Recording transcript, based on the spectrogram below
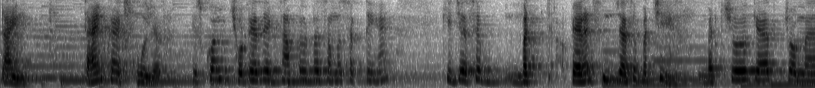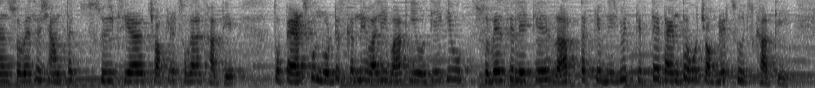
टाइम टाइम का एक्सपोजर इसको हम छोटे से एग्ज़ाम्पल पर समझ सकते हैं कि जैसे बच पेरेंट्स जैसे बच्चे हैं, बच्चों क्या सुबह से शाम तक स्वीट्स या चॉकलेट्स वगैरह खाते हैं तो पेरेंट्स को नोटिस करने वाली बात ये होती है कि वो सुबह से लेकर रात तक के बीच में कितने टाइम तक वो चॉकलेट स्वीट्स खाती हैं।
